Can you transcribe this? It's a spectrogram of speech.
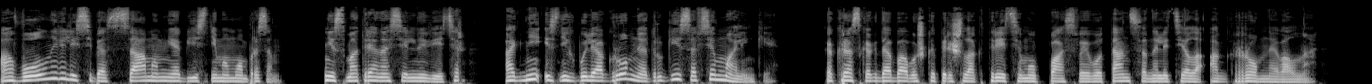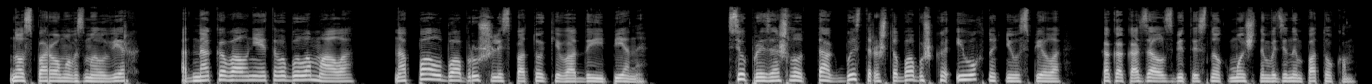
а волны вели себя самым необъяснимым образом. Несмотря на сильный ветер, одни из них были огромные, а другие совсем маленькие. Как раз когда бабушка перешла к третьему па своего танца, налетела огромная волна. Нос парома взмыл вверх, однако волне этого было мало. На палубу обрушились потоки воды и пены. Все произошло так быстро, что бабушка и охнуть не успела, как оказалось сбитой с ног мощным водяным потоком.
